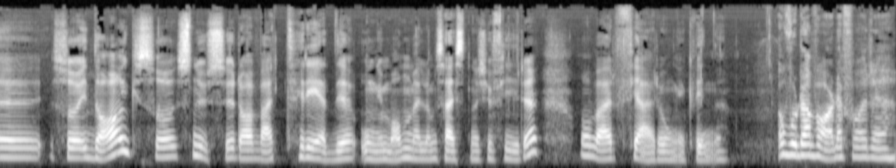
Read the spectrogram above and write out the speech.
Eh, så i dag så snuser da hver tredje unge mann mellom 16 og 24, og hver fjerde unge kvinne. Og hvordan var det for eh,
